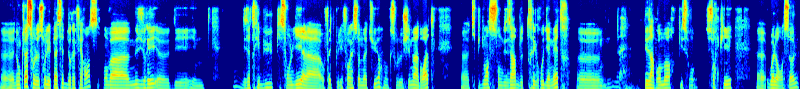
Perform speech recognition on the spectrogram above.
donc là, sur, les placettes de référence, on va mesurer des, des attributs qui sont liés au fait que les forêts soient matures. Donc sur le schéma à droite, euh, typiquement ce sont des arbres de très gros diamètre, euh, des arbres morts qui sont sur pied euh, ou alors au sol.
